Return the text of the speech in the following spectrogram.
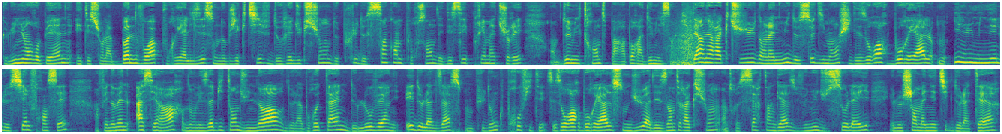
que l'Union européenne était sur la bonne voie pour réaliser son objectif de réduction de plus de 50% des décès prématurés en 2030 par rapport à 2005. Dernière actu, dans la nuit de ce dimanche, des aurores boréales ont illuminé le ciel français, un phénomène assez rare dont les habitants du nord, de la Bretagne, de l'Auvergne et de l'Alsace ont pu donc profiter. Ces aurores boréales sont dues à des interactions entre certains gaz venus du Soleil et le champ magnétique de la Terre.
